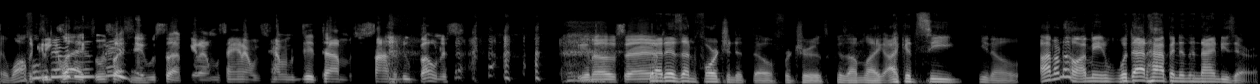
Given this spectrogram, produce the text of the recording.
and waffles and everything. It was like, hey, what's up? You know what I'm saying? I was having a good time. I just signed a new bonus. You know what I'm saying? that is unfortunate though, for truth, because I'm like, I could see, you know, I don't know. I mean, would that happen in the '90s era?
